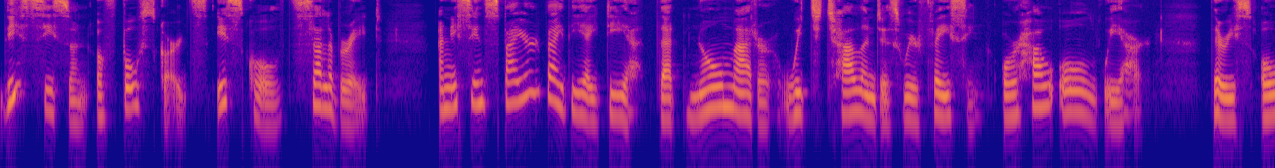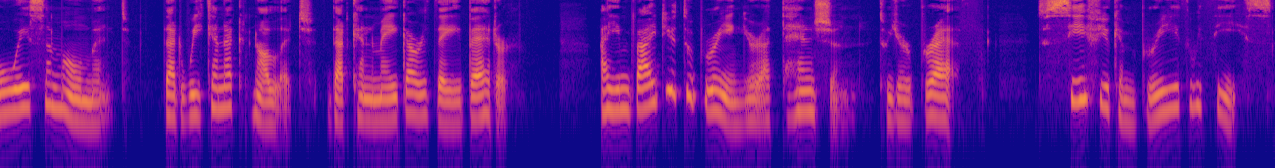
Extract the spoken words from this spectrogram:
This season of postcards is called Celebrate and is inspired by the idea that no matter which challenges we're facing or how old we are, there is always a moment that we can acknowledge that can make our day better. I invite you to bring your attention to your breath to see if you can breathe with ease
